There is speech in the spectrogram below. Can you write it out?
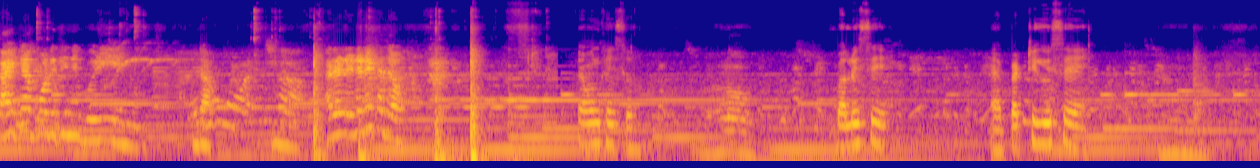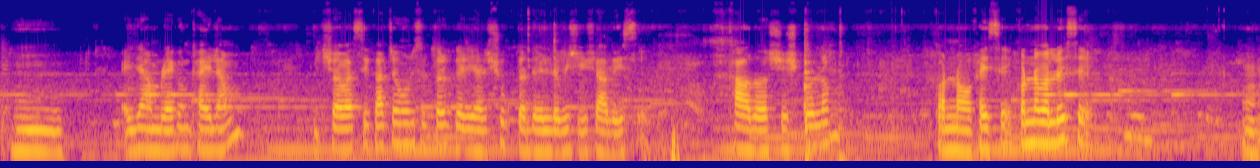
কাইটা পরে দিনে বইরিয়ে এনো দাও। আরে এটা রেখে যাও কেমন খাইছো? হ্যালো ভালো হয়েছে পেট ঠিক হয়েছে হুম। এই যে আমরা এখন খাইলাম। সব আছে কাঁচামরিচের তরকারি আর শুক্তা ডালটা বেশি স্বাদ হয়েছে খাওয়া দাওয়া শেষ করলাম। কন্যাও খাইছে। কন্যা ভালো হয়েছে হুম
